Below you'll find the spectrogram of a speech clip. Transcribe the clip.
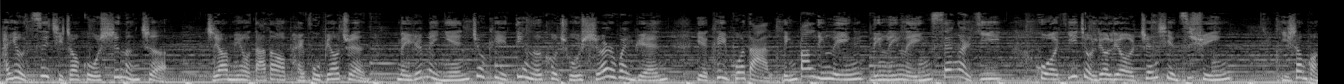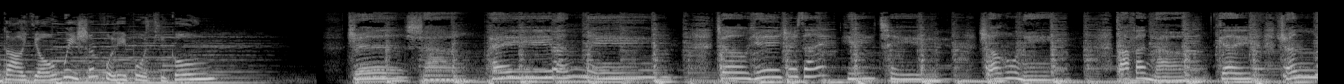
还有自己照顾失能者。只要没有达到排付标准，每人每年就可以定额扣除十二万元，也可以拨打零八零零零零零三二一或一九六六专线咨询。以上广告由卫生福利部提供。只想陪伴你，就一直在一起，守护你，把烦恼给全部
